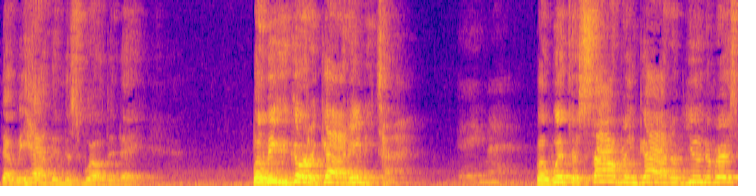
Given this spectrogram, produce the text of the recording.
that we have in this world today. But we can go to God anytime. But with the sovereign God of the universe,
